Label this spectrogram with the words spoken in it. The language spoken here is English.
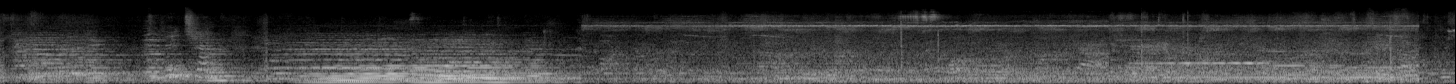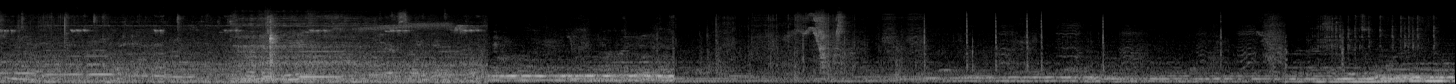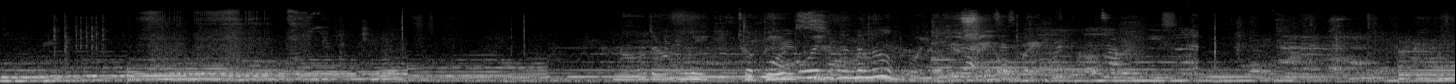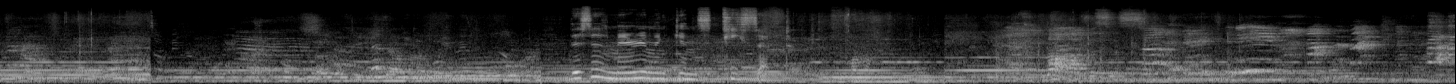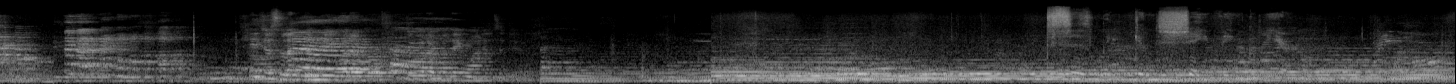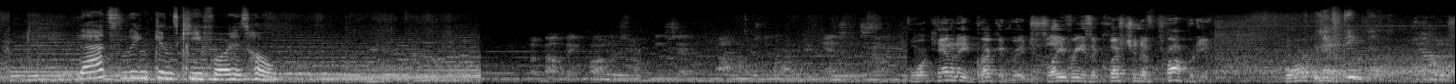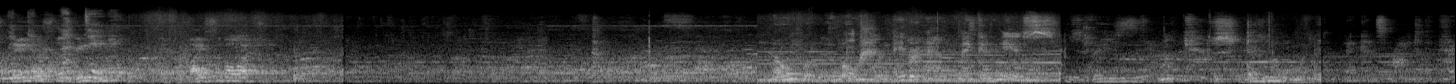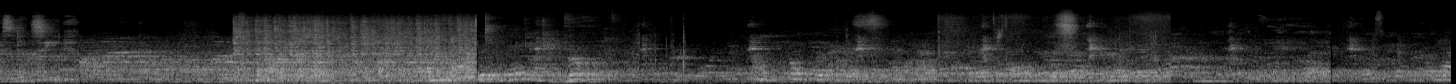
then the little boy. This is Mary Lincoln's tea set. He just let them do That's Lincoln's key for his home. For candidate Breckinridge, slavery is a question of property. For candidate, one of the most dangerously reasonable and divisive elections.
